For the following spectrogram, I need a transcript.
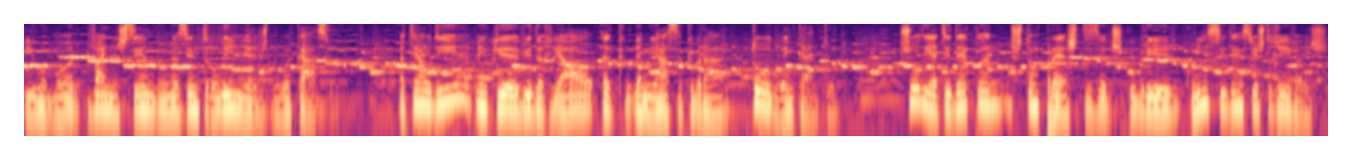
e o amor vai nascendo nas entrelinhas do acaso, até ao dia em que a vida real ameaça quebrar todo o encanto. Juliette e Declan estão prestes a descobrir coincidências terríveis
